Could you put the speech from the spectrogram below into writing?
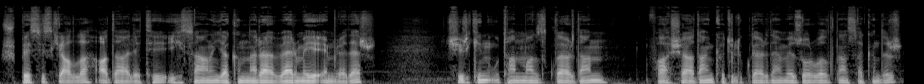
Şüphesiz ki Allah adaleti, ihsanı yakınlara vermeyi emreder. Çirkin utanmazlıklardan, fahşadan, kötülüklerden ve zorbalıktan sakındırır.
